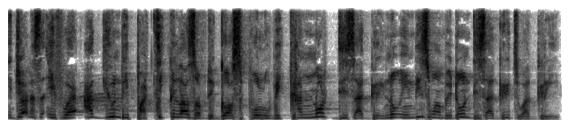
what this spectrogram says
Do you understand? If we're arguing the particulars of the gospel, we cannot disagree. No, in this one, we don't disagree to agree.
